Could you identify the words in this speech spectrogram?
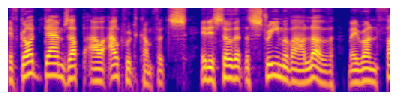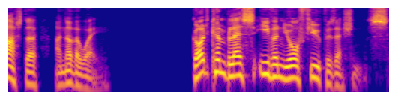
If God dams up our outward comforts, it is so that the stream of our love may run faster another way. God can bless even your few possessions.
